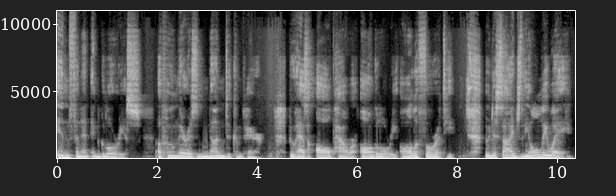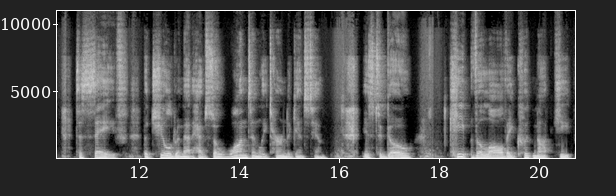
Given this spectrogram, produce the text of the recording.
infinite and glorious, of whom there is none to compare, who has all power, all glory, all authority, who decides the only way to save the children that have so wantonly turned against him is to go keep the law they could not keep,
